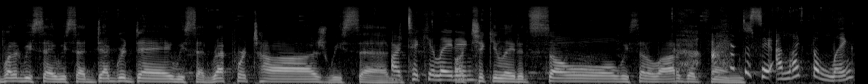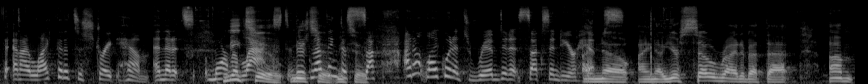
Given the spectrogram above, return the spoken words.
what did we say? We said degradé, we said reportage, we said Articulating. articulated soul. We said a lot of good things. I have to say, I like the length, and I like that it's a straight hem, and that it's more Me too, relaxed. me There's too, nothing me to too. suck. I don't like when it's ribbed and it sucks into your hips. I know, I know. You're so right about that. Um,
